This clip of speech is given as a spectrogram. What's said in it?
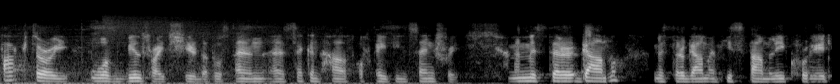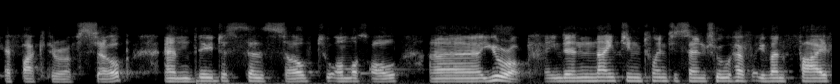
factory was built right here, that was in uh, second half of 18th century. Mr. Gam, Mr. Gam and his family create a factory of soap, and they just sell soap to almost all uh, Europe. In the 1920th century, we have even five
